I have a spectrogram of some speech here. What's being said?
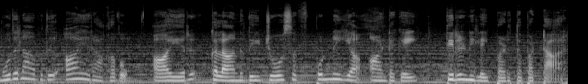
முதலாவது ஆயராகவும் ஆயர் கலாநிதி ஜோசப் பொன்னையா ஆண்டகை திருநிலைப்படுத்தப்பட்டார்.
